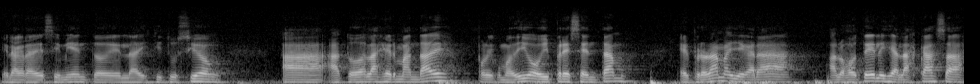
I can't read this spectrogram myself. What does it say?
el agradecimiento de la institución a, todas las hermandades, porque como digo, hoy presentamos el programa, llegará a los hoteles y a las casas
